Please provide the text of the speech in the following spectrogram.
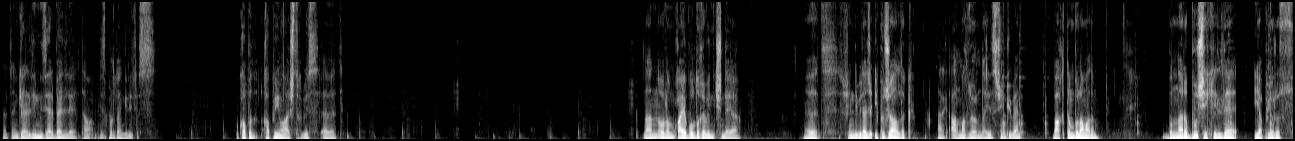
Zaten geldiğimiz yer belli. Tamam biz buradan gideceğiz. Bu kapı kapıyı mı açtık biz? Evet. Lan oğlum kaybolduk evin içinde ya. Evet. Şimdi birazcık ipucu aldık. Yani almak zorundayız. Çünkü ben baktım bulamadım. Bunları bu şekilde yapıyoruz.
